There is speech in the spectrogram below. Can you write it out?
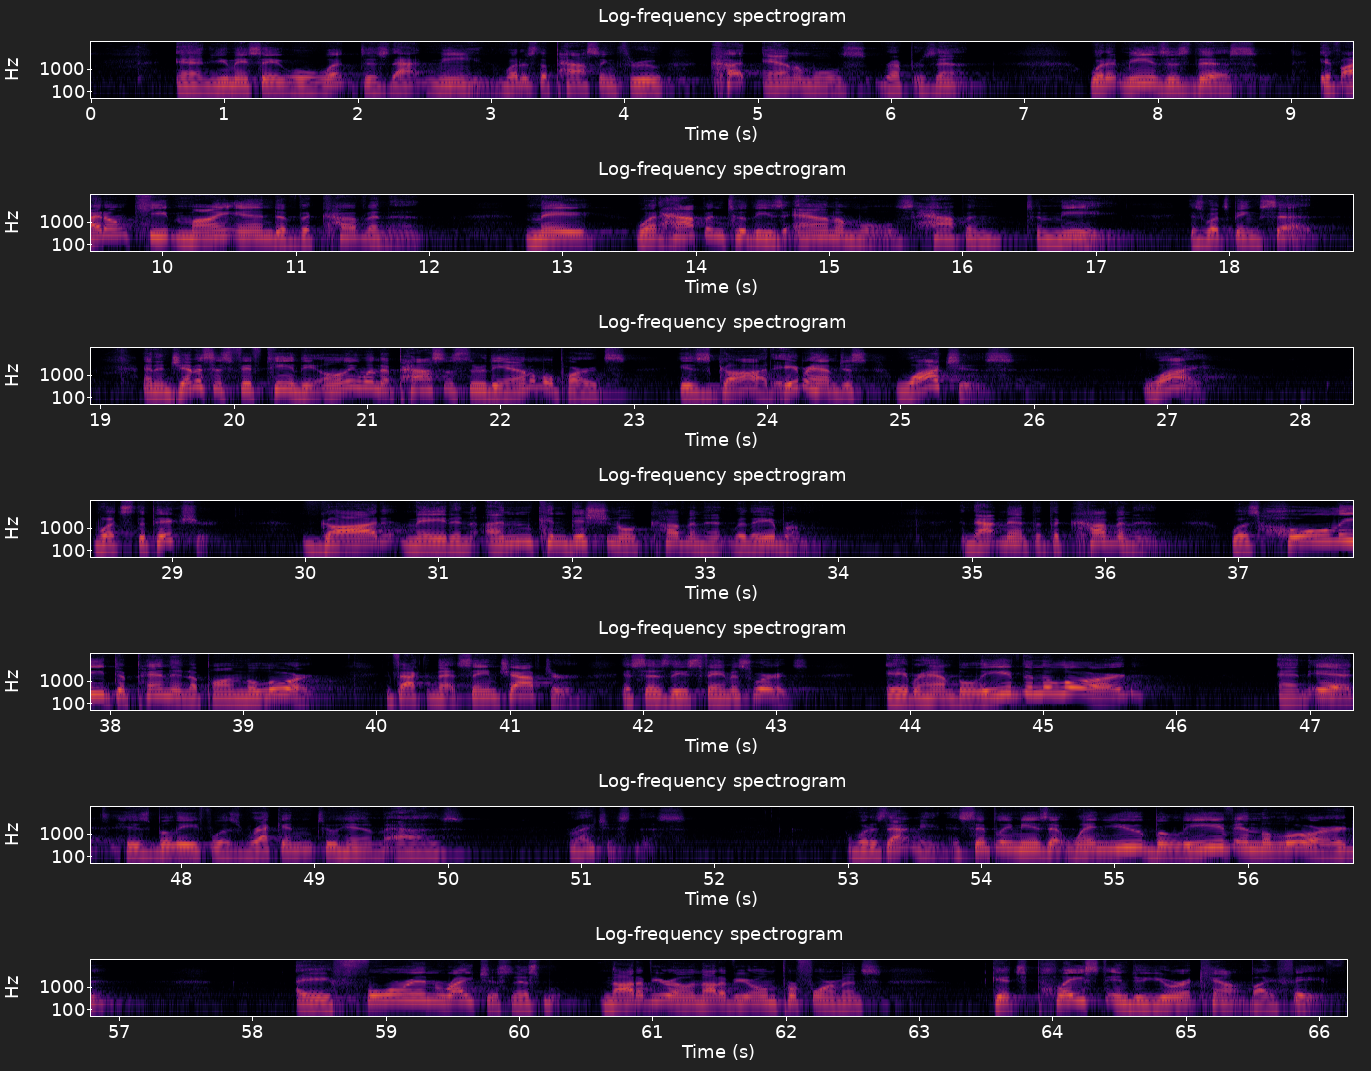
And you may say, well, what does that mean? What does the passing through cut animals represent? What it means is this if I don't keep my end of the covenant, may what happened to these animals happen to me, is what's being said. And in Genesis 15, the only one that passes through the animal parts is God. Abraham just watches. Why? What's the picture? God made an unconditional covenant with Abram. And that meant that the covenant was wholly dependent upon the Lord. In fact, in that same chapter, it says these famous words Abraham believed in the Lord, and it, his belief, was reckoned to him as righteousness. What does that mean? It simply means that when you believe in the Lord, a foreign righteousness, not of your own, not of your own performance, gets placed into your account by faith.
